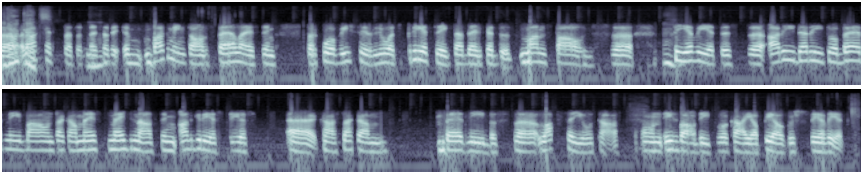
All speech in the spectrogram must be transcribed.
raketes, tātad mēs mhm. arī badmintonu spēlēsim, par ko visi ir ļoti priecīgi, tādēļ, ka manas paudzes uh, sievietes arī darīja to bērnībā, un tā kā mēs mēģināsim atgriezties, kā sakam, bērnības uh, labsajūtās un izbaudīt to kā jau pieaugušas sievietes.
